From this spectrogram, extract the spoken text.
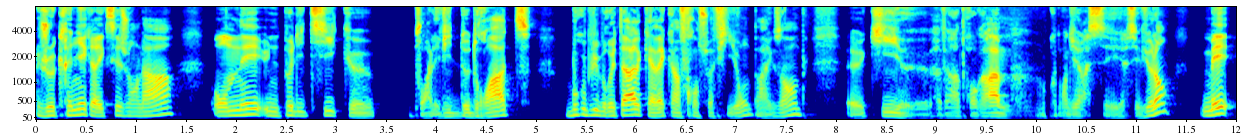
je craignais qu'avec ces gens-là, on ait une politique, pour aller vite, de droite, beaucoup plus brutale qu'avec un François Fillon, par exemple, euh, qui euh, avait un programme, comment dire, assez, violent, mais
